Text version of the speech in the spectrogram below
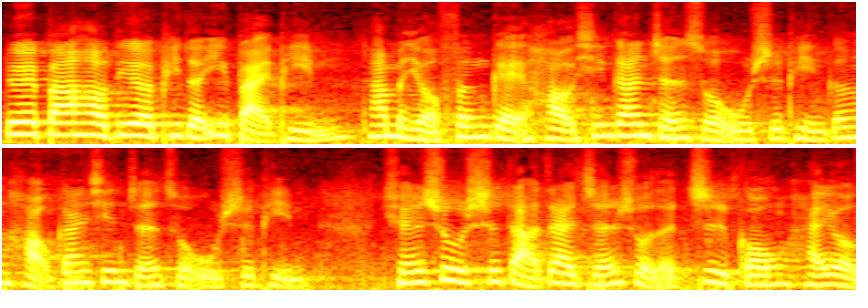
六月八号第二批的一百瓶，他们有分给好心肝诊所五十瓶，跟好肝心诊所五十瓶，全数施打在诊所的志工，还有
